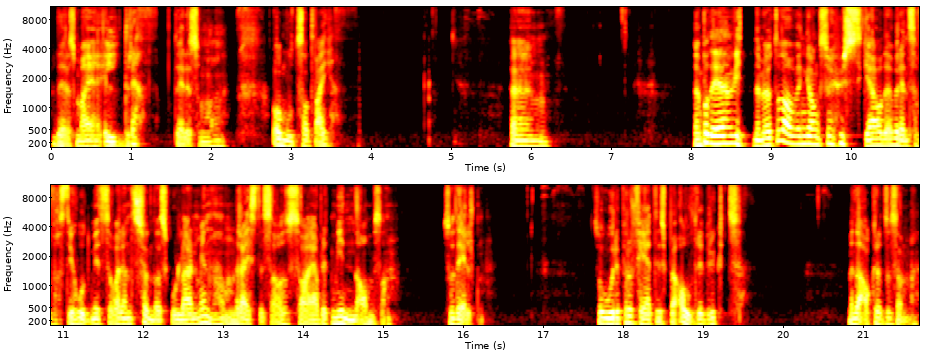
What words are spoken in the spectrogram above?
dere som er eldre, dere som Og motsatt vei. Um, men på det vitnemøtet en gang så husker jeg, og det brente seg fast i hodet mitt, så var det en søndagsskolelæreren min. Han reiste seg og sa 'jeg har blitt minna om', sa han. Så delte han. Så ordet profetisk ble aldri brukt. Men det er akkurat det samme.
